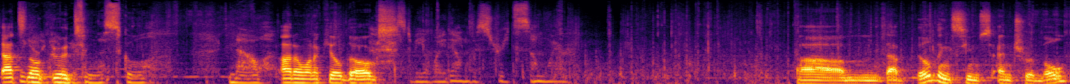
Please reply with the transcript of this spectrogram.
That's not good. From this school. Now. I don't want to kill dogs. There Has to be a way down to the street somewhere. Um, that building seems enterable.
